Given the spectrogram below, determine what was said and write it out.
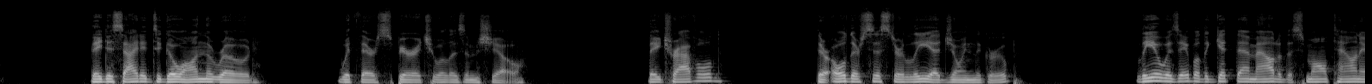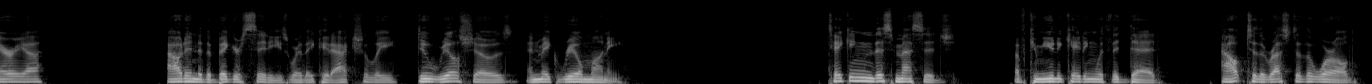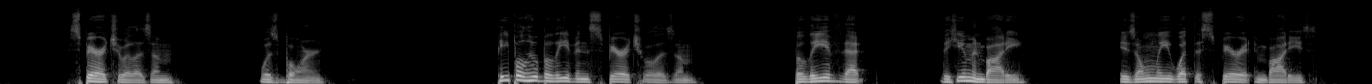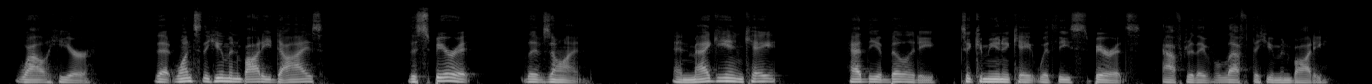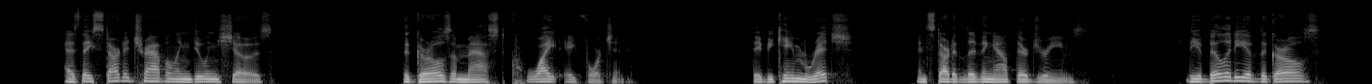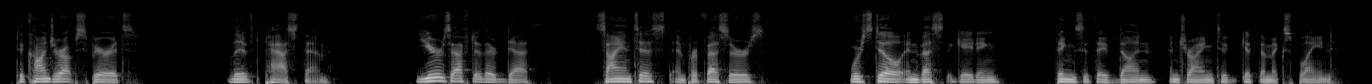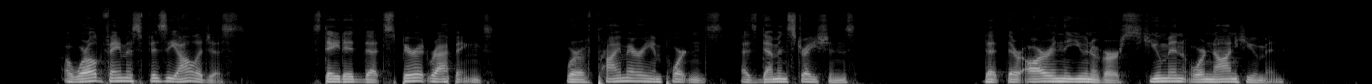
they decided to go on the road with their spiritualism show. They traveled. Their older sister Leah joined the group. Leah was able to get them out of the small town area, out into the bigger cities where they could actually do real shows and make real money. Taking this message of communicating with the dead out to the rest of the world, spiritualism was born. People who believe in spiritualism believe that the human body is only what the spirit embodies while here. That once the human body dies, the spirit lives on. And Maggie and Kate had the ability to communicate with these spirits after they've left the human body. As they started traveling doing shows, the girls amassed quite a fortune. They became rich and started living out their dreams. The ability of the girls to conjure up spirits lived past them. Years after their death, scientists and professors were still investigating things that they've done and trying to get them explained. A world famous physiologist stated that spirit rappings were of primary importance as demonstrations that there are in the universe, human or non human,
